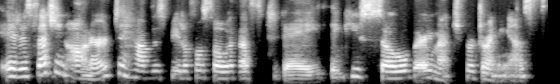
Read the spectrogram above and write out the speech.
It is such an honor to have this beautiful soul with us today. Thank you so very much for joining us.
